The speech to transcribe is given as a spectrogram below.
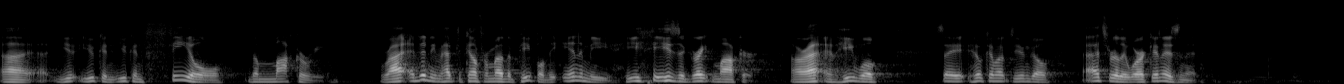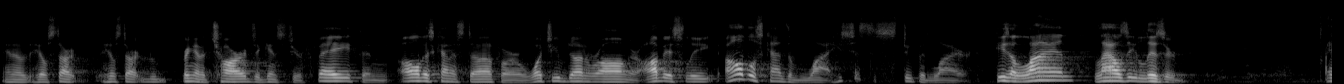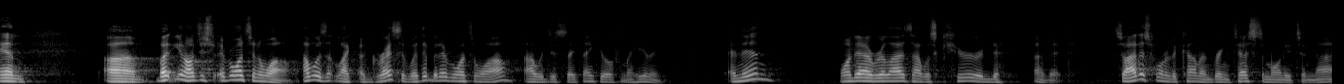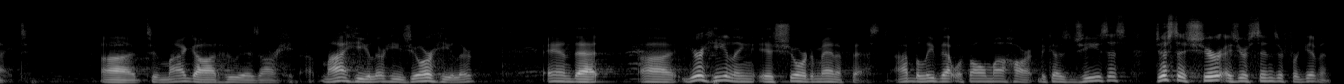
uh, you, you, can, you can feel the mockery right? It didn't even have to come from other people. The enemy, he, he's a great mocker, all right? And he will say, he'll come up to you and go, that's really working, isn't it? And he'll start, he'll start bringing a charge against your faith and all this kind of stuff, or what you've done wrong, or obviously, all those kinds of lies. He's just a stupid liar. He's a lying, lousy lizard. And, um, but, you know, just every once in a while, I wasn't like aggressive with it, but every once in a while, I would just say, Thank you, Lord, for my healing. And then one day I realized I was cured of it. So I just wanted to come and bring testimony tonight uh, to my God, who is our, my healer. He's your healer. And that uh, your healing is sure to manifest. I believe that with all my heart because Jesus, just as sure as your sins are forgiven,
